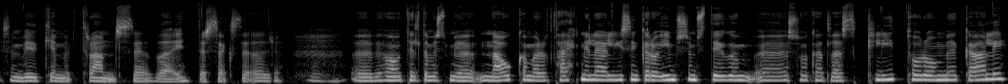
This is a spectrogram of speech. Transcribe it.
sem við kemur trans eða intersex eða öðru mm -hmm. við fáum til dæmis mjög nákvæmar og teknilega lýsingar á ýmsum stegum uh, svo kallast klítoromegali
